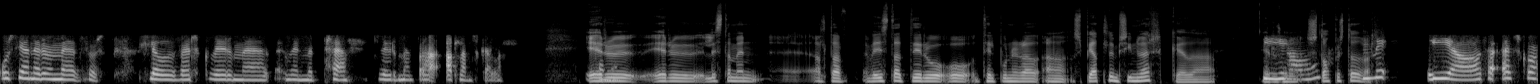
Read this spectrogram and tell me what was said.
Og síðan erum við með, veist, hljóðverk, við erum með, við erum með prent, við erum með bara allan skala. Eru, eru listamenn eh, alltaf viðstattir og, og tilbúinir að, að spjallum sín verk eða eru það stoppustöðvar? Já, það er sko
